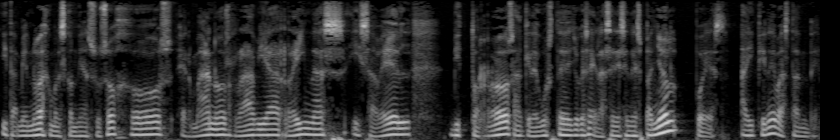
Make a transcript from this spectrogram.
y también nuevas como Le escondían sus ojos, Hermanos, Rabia, Reinas, Isabel, Víctor Ross, a quien le guste, yo qué sé, las series en español, pues ahí tiene bastante.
